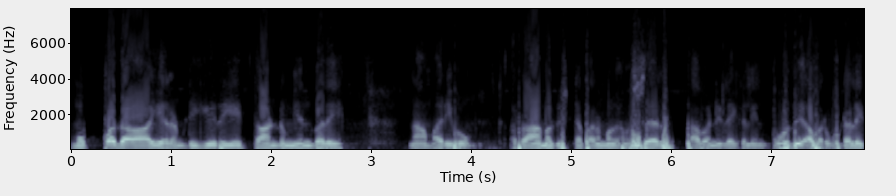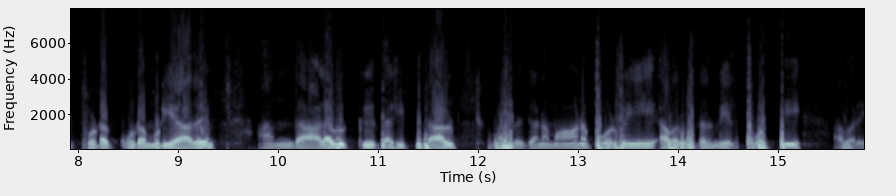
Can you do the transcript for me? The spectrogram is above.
முப்பதாயிரம் டிகிரியை தாண்டும் என்பதை நாம் அறிவோம். ராமகிருஷ்ண பரமஹம்சர் தவநிலைகளின் போது அவர் உடலை தொடக்கூட முடியாது. அந்த அளவுக்கு தகித்ததால் ஒரு கனமான போர்வையை அவர் உடல் மேல் போர்த்தி அவரை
